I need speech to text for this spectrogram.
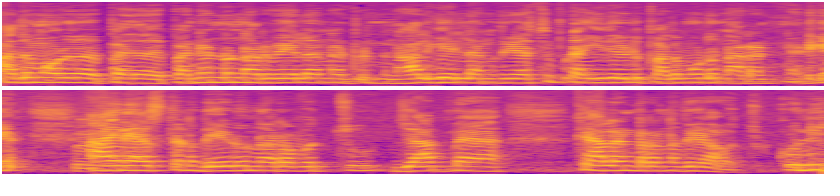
పదమూడు పన్నెండున్నర వేలు అన్నటువంటి నాలుగేళ్ళు అన్నది కాస్తే ఇప్పుడు ఐదేళ్ళు పదమూడున్నర అంటున్నాడు కానీ ఆయన వేస్తున్నది ఏడున్నర అవ్వచ్చు. జాబ్ క్యాలెండర్ అన్నది కావచ్చు. కొన్ని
